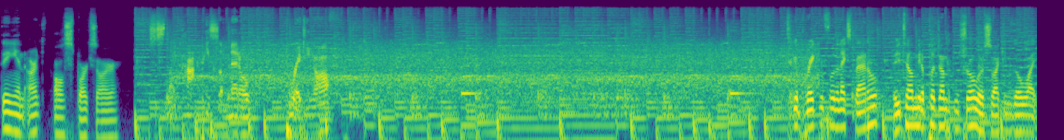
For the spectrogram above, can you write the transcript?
Thing and aren't all sparks are it's just like hot piece of metal breaking off. Take a break before the next battle? Are you telling me to put down the controller so I can go like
